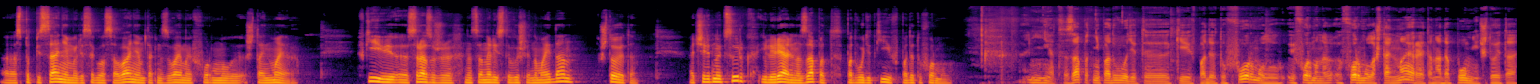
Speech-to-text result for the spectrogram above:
э, с подписанием или согласованием так называемой формулы Штайнмайера. В Киеве э, сразу же националисты вышли на Майдан. Что это? Очередной цирк или реально Запад подводит Киев под эту формулу? Нет, Запад не подводит э, Киев под эту формулу. И формула, формула Штайнмайера, это надо помнить, что это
